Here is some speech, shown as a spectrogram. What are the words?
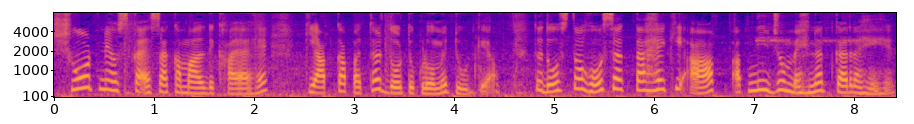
चोट ने उसका ऐसा कमाल दिखाया है कि आपका पत्थर दो टुकड़ों में टूट गया। तो दोस्तों, हो सकता है कि आप अपनी जो मेहनत कर रहे हैं,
